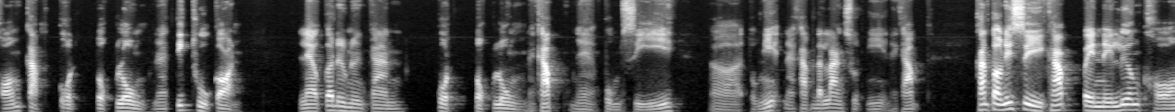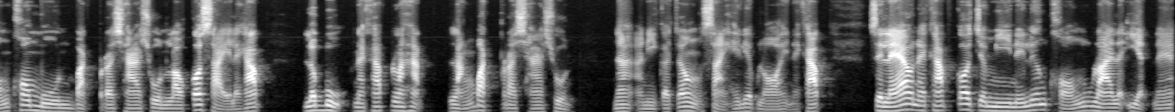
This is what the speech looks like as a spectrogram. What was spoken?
พร้อมกับกดตกลงนะติ๊กถูกก่อน แล้วก็ดำเนินการกดตกลงนะครับนะปุ่มสีตรงนี้นะครับด้านล่างสุดนี้นะครับ ขั้นตอนที่ 4 ครับ เป็นในเรื่องของข้อมูลบัตรประชาชนเราก็ใส่เลยครับ ระบุนะครับรหัส หลังบัตรประชาชนนะอันนี้ก็ต้องใส่ให้เรียบร้อยนะครับ เสร็จแล้วนะครับก็จะมีในเรื่องของรายละเอียดนะ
